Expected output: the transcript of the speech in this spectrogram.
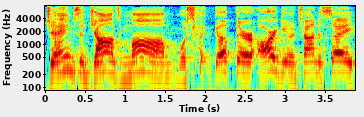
James and John's mom was up there arguing, trying to say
